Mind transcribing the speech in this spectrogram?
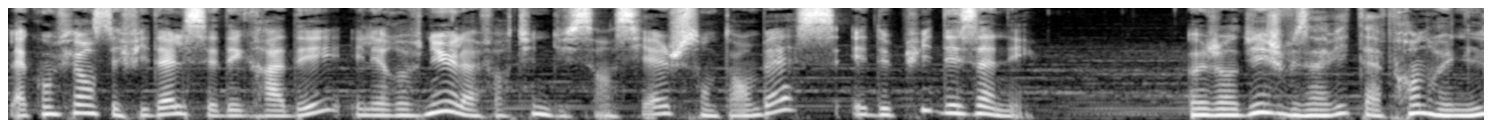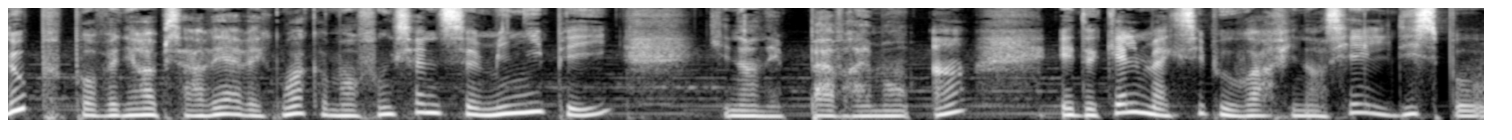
la confiance des fidèles s'est dégradée et les revenus et la fortune du Saint-Siège sont en baisse et depuis des années. Aujourd'hui, je vous invite à prendre une loupe pour venir observer avec moi comment fonctionne ce mini pays, qui n'en est pas vraiment un, et de quel maxi pouvoir financier il dispose.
